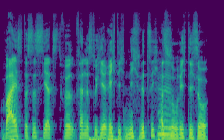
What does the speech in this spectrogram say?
weißt, das ist jetzt, für, fändest du hier richtig nicht witzig, also Mhm. so richtig so,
